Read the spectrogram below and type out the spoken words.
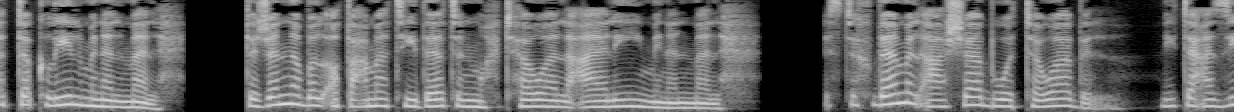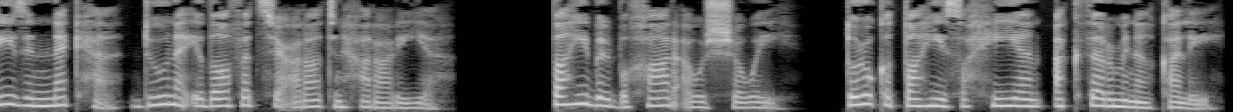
التقليل من الملح تجنب الأطعمة ذات المحتوى العالي من الملح استخدام الأعشاب والتوابل لتعزيز النكهة دون إضافة سعرات حرارية. طهي بالبخار أو الشوي. طرق الطهي صحيا أكثر من القلي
